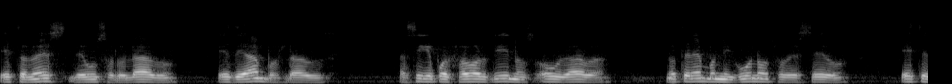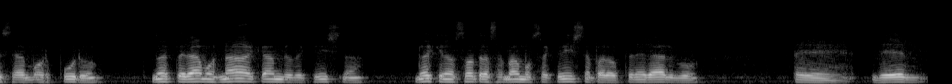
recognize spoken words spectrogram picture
Esto no es de un solo lado, es de ambos lados. Así que por favor dinos, oh Udava, no tenemos ningún otro deseo. Este es amor puro. No esperamos nada a cambio de Krishna. No es que nosotras amamos a Krishna para obtener algo eh, de Él.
